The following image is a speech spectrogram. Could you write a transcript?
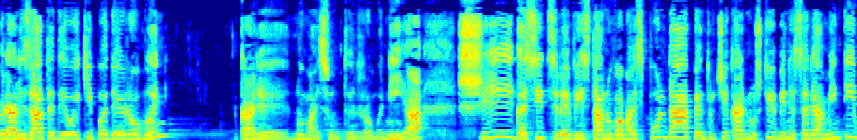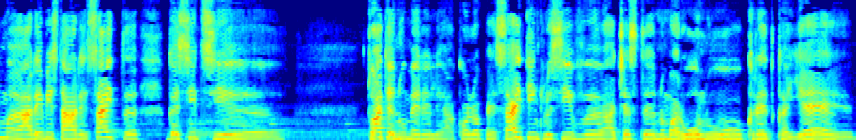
realizată de o echipă de români care nu mai sunt în România. Și găsiți revista, nu vă mai spun, dar pentru cei care nu știu, e bine să reamintim, revista are site, găsiți toate numerele acolo pe site, inclusiv uh, acest număr 1, cred că e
